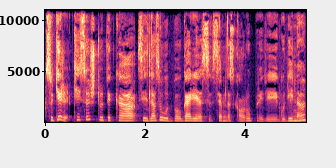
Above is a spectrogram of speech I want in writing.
Сотир, ти също така си излязъл от България съвсем наскоро, преди година.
